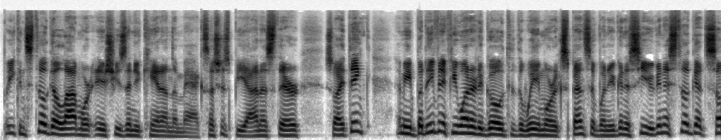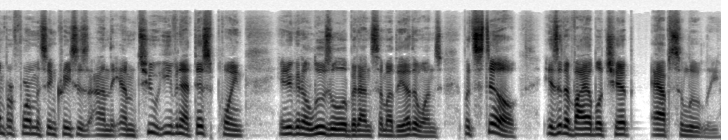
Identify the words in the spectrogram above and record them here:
but you can still get a lot more issues than you can on the Macs. Let's just be honest there. So I think, I mean, but even if you wanted to go to the way more expensive one, you're going to see you're going to still get some performance increases on the M2 even at this point, and you're going to lose a little bit on some of the other ones. But still, is it a viable chip? Absolutely.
